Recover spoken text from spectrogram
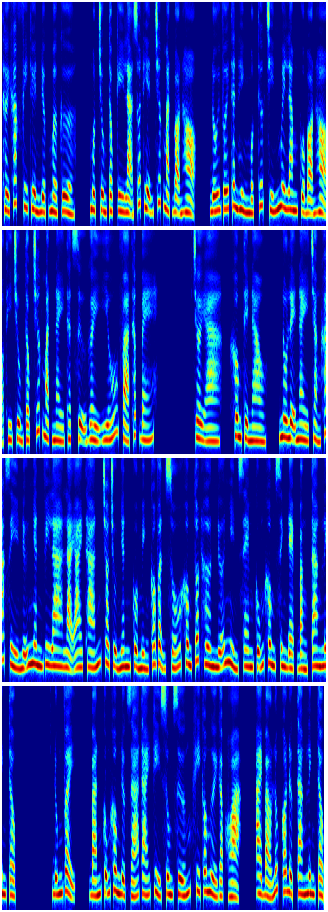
thời khắc phi thuyền được mở cửa, một chủng tộc kỳ lạ xuất hiện trước mặt bọn họ, đối với thân hình một thước 95 của bọn họ thì chủng tộc trước mặt này thật sự gầy yếu và thấp bé. Trời à, không thể nào, nô lệ này chẳng khác gì nữ nhân villa lại ai thán cho chủ nhân của mình có vận số không tốt hơn nữa nhìn xem cũng không xinh đẹp bằng tang linh tộc. Đúng vậy, bán cũng không được giá tái kỳ sung sướng khi có người gặp họa, ai bảo lúc có được tang linh tộc,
